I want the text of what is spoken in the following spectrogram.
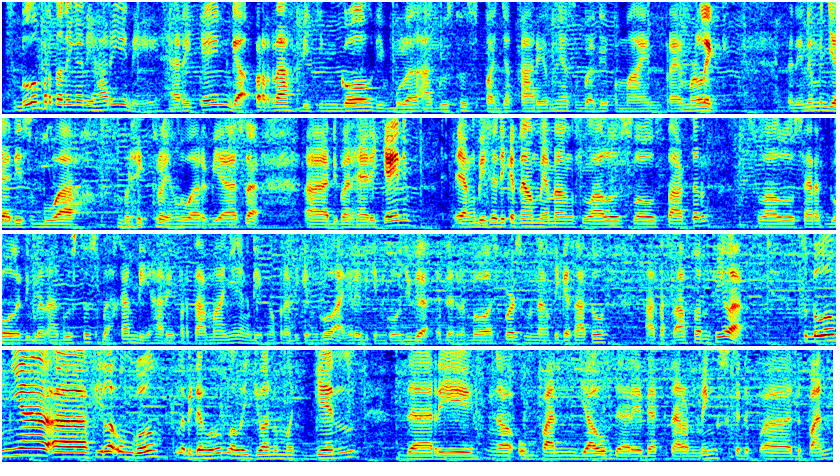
Sebelum pertandingan di hari ini, Harry Kane nggak pernah bikin gol di bulan Agustus sepanjang karirnya sebagai pemain Premier League. Dan ini menjadi sebuah breakthrough yang luar biasa. Uh, di mana Harry Kane yang biasa dikenal memang selalu slow starter, selalu seret gol di bulan Agustus, bahkan di hari pertamanya yang dia nggak pernah bikin gol, akhirnya bikin gol juga. Dan membawa Spurs menang 3-1 atas Aston Villa. Sebelumnya uh, Villa unggul lebih dahulu melalui John McGinn dari uh, umpan jauh dari back Tyrone Mings ke dep uh, depan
